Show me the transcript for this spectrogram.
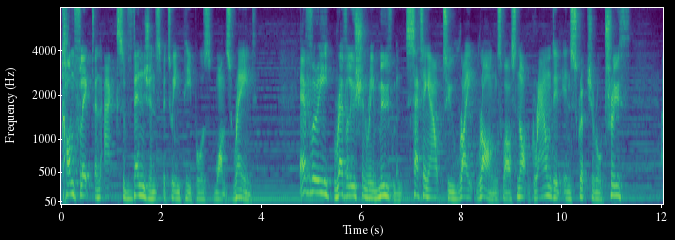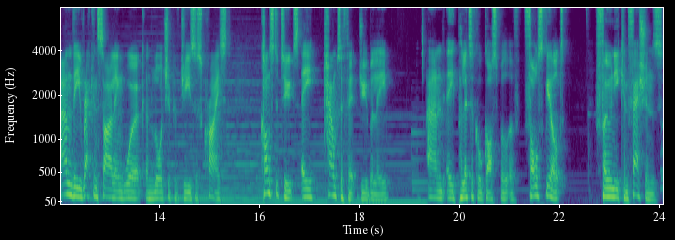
conflict, and acts of vengeance between peoples once reigned. Every revolutionary movement setting out to right wrongs whilst not grounded in scriptural truth and the reconciling work and lordship of Jesus Christ constitutes a counterfeit jubilee and a political gospel of false guilt, phony confessions,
